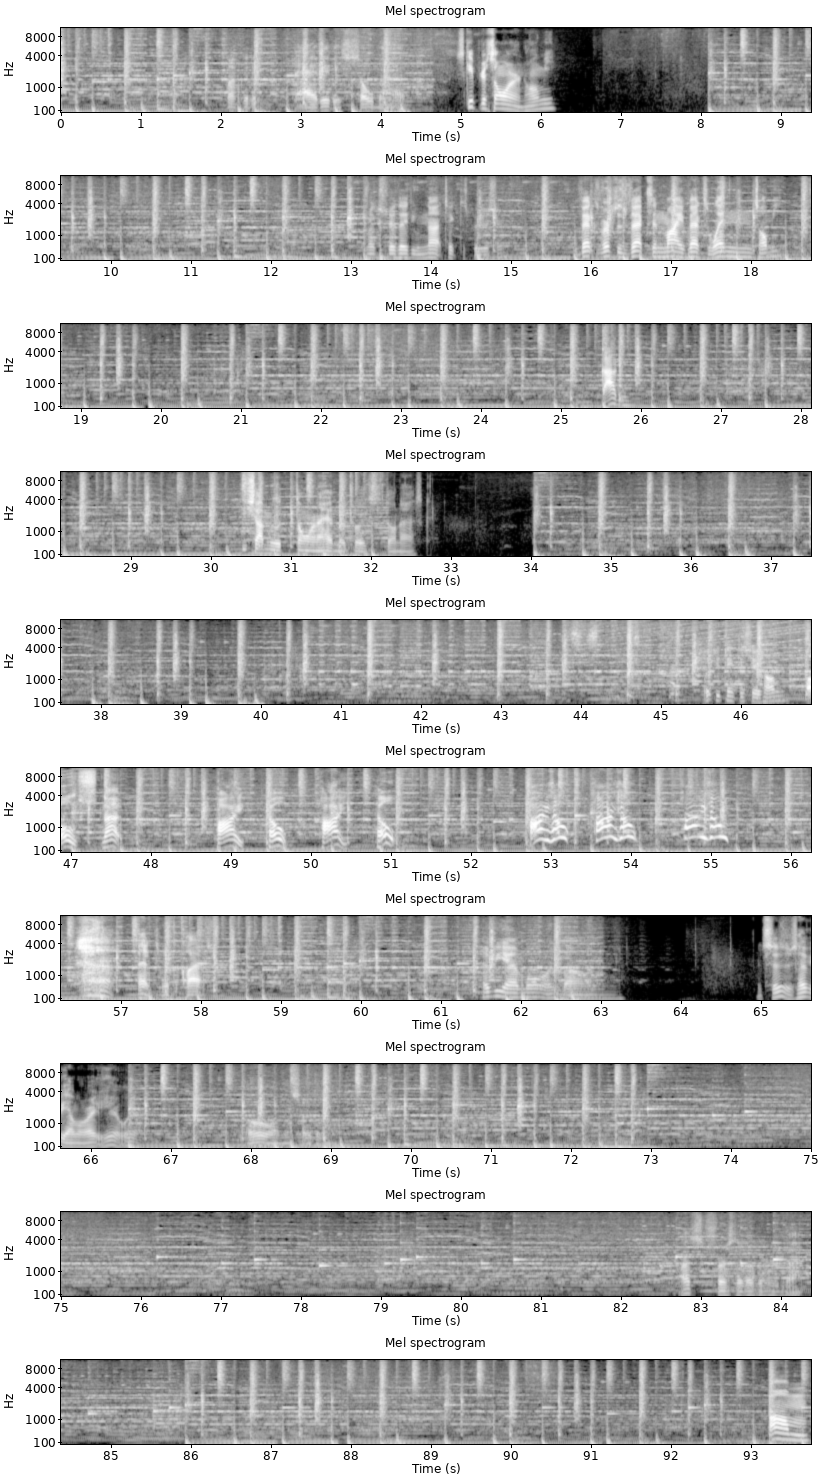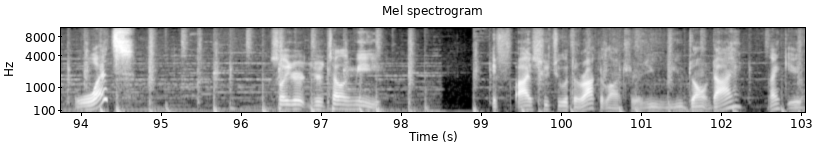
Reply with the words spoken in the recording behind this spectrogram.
Fuck it, bad. It is so bad. Skip your thorn, homie. Make sure they do not take this position. Vex versus Vex, and my Vex wins, homie. Got him. He shot me with thorn. I had no choice. Don't ask. What do you think this is, homie? Oh, snap. Hi, help. Hi, help. Hi, help. Hi, help. Hi, help. Thanks, went to class. Heavy ammo inbound. It says there's heavy ammo right here. Where? Oh, on this side of the wall. That's the first I've ever heard that. Um, what? So you're you're telling me if I shoot you with the rocket launcher, you you don't die? Thank you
